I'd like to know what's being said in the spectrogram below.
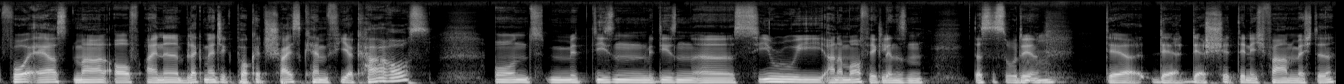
vorerst mal auf eine Blackmagic Pocket Scheißcam 4K raus und mit diesen, mit diesen äh, Sirui Anamorphic Linsen. Das ist so der, mhm. der, der, der Shit, den ich fahren möchte.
